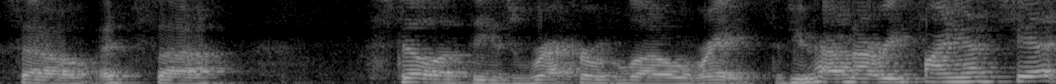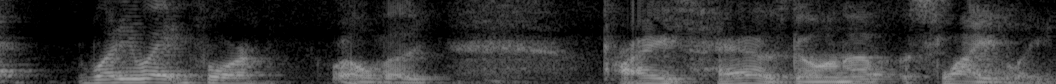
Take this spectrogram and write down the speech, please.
So it's uh, still at these record low rates. If you have not refinanced yet, what are you waiting for? Well, the price has gone up slightly.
